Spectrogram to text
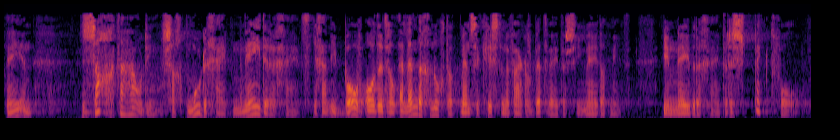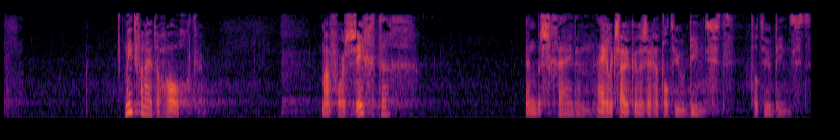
Nee, een zachte houding. Zachtmoedigheid. Nederigheid. Je gaat niet boven. Oh, dit is al ellendig genoeg dat mensen christenen vaak als bedweters zien. Nee, dat niet in nederigheid, respectvol. Niet vanuit de hoogte, maar voorzichtig en bescheiden. Eigenlijk zou je kunnen zeggen tot uw dienst. Tot uw dienst.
